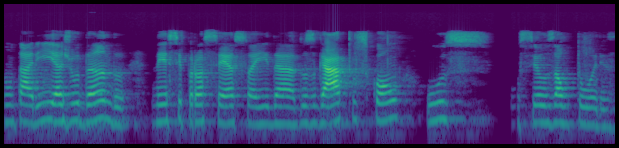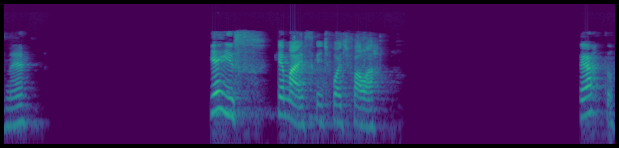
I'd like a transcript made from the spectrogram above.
não estaria ajudando nesse processo aí da, dos gatos com os, os seus autores, né? E é isso. O que mais que a gente pode falar? Certo?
